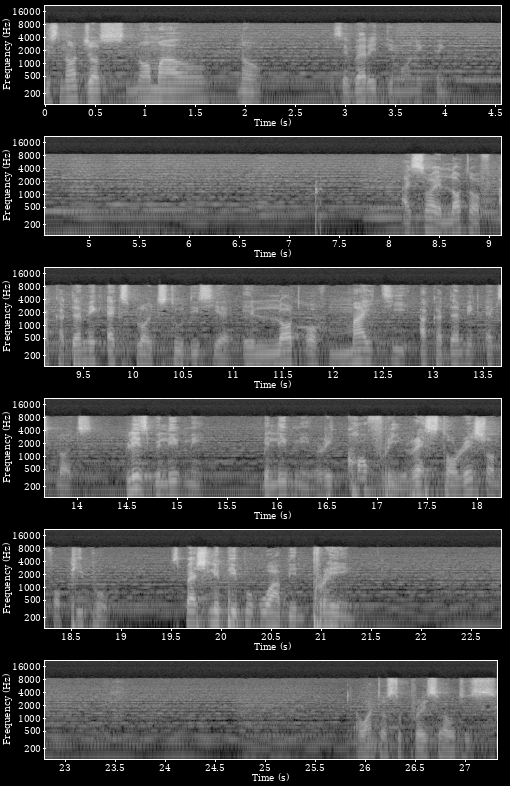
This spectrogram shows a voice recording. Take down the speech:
It's not just normal. No. It's a very demonic thing. I saw a lot of academic exploits too this year. A lot of mighty academic exploits. Please believe me. Believe me. Recovery, restoration for people. Especially people who have been praying. I want us to pray so I'll just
